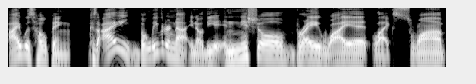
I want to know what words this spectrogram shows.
I was hoping because I believe it or not, you know, the initial Bray Wyatt like swamp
